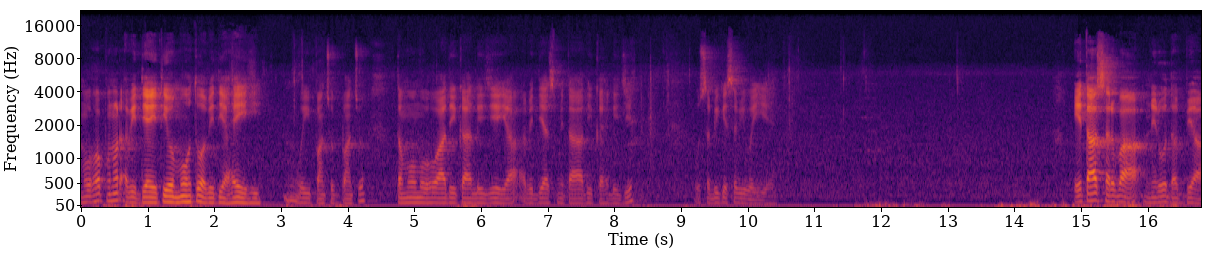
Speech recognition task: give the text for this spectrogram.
मोह पुनर्विद्या थी वो मोह तो अविद्या है ही। वही पाँचों पाँचों। तमो मोह आदि कह लीजिए या अविद्या अविद्यास्मिता आदि कह लीजिए। वो सभी के सभी वही है। एता सर्वा निरोधव्या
